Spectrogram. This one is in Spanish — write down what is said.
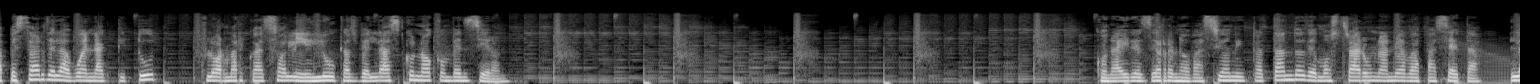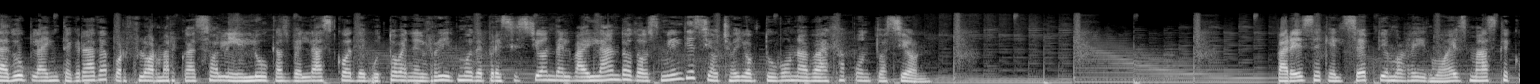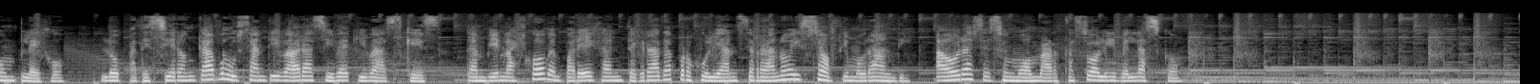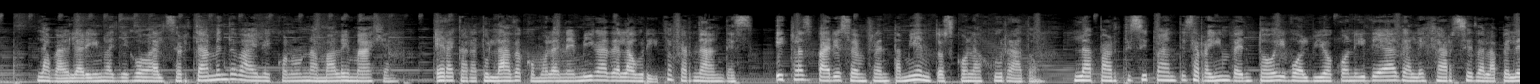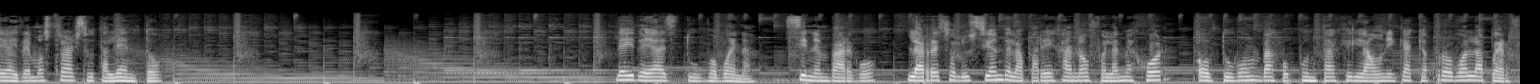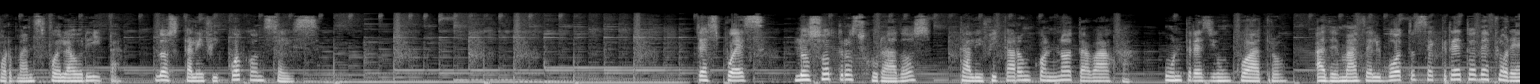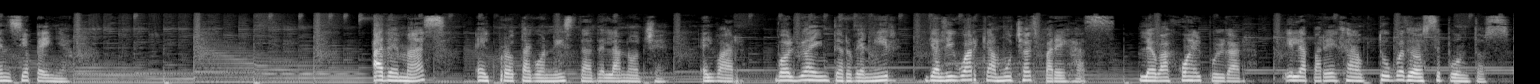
A pesar de la buena actitud, Flor Marcasoli y Lucas Velasco no convencieron. Con aires de renovación y tratando de mostrar una nueva faceta, la dupla integrada por Flor Marcasoli y Lucas Velasco debutó en el ritmo de precisión del Bailando 2018 y obtuvo una baja puntuación. Parece que el séptimo ritmo es más que complejo, lo padecieron Gabo Usanti Varas y Becky Vázquez, también la joven pareja integrada por Julián Serrano y Sophie Morandi, ahora se sumó Marcasoli y Velasco. La bailarina llegó al certamen de baile con una mala imagen, era caratulado como la enemiga de Laurito Fernández, y tras varios enfrentamientos con la jurado la participante se reinventó y volvió con idea de alejarse de la pelea y demostrar su talento. La idea estuvo buena, sin embargo, la resolución de la pareja no fue la mejor, obtuvo un bajo puntaje y la única que aprobó la performance fue Laurita, los calificó con 6. Después, los otros jurados, calificaron con nota baja, un 3 y un 4, además del voto secreto de Florencia Peña. Además, el protagonista de la noche, el bar, volvió a intervenir, y al igual que a muchas parejas, le bajó el pulgar, y la pareja obtuvo 12 puntos.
